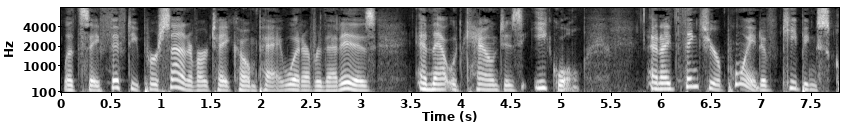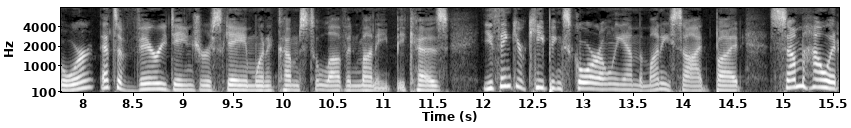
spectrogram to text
let's say, fifty percent of our take-home pay, whatever that is, and that would count as equal. And I think to your point of keeping score, that's a very dangerous game when it comes to love and money because you think you're keeping score only on the money side, but somehow it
